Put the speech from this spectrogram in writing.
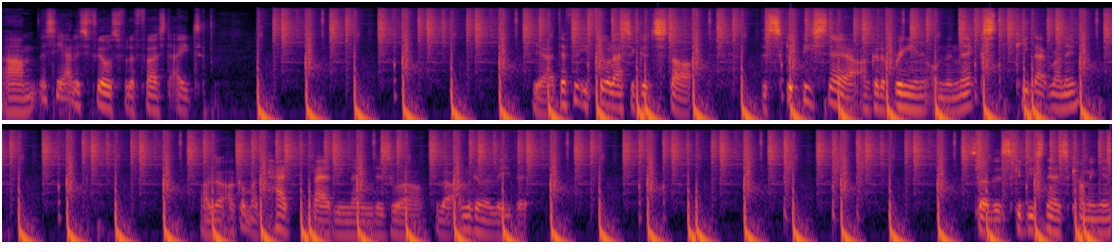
Um, let's see how this feels for the first eight. Yeah, I definitely feel that's a good start. The skippy snare I'm going to bring in on the next. Keep that running. Oh look, I've got my pad badly named as well. Look, I'm to leave it. So the skippy snare's coming in.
